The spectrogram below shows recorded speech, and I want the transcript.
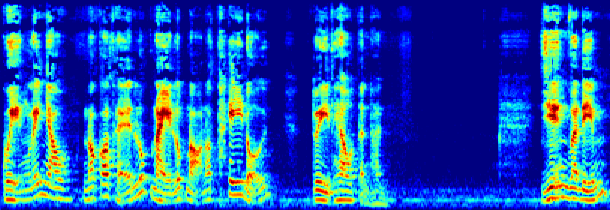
quyện lấy nhau, nó có thể lúc này lúc nọ nó thay đổi tùy theo tình hình. Diện và điểm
